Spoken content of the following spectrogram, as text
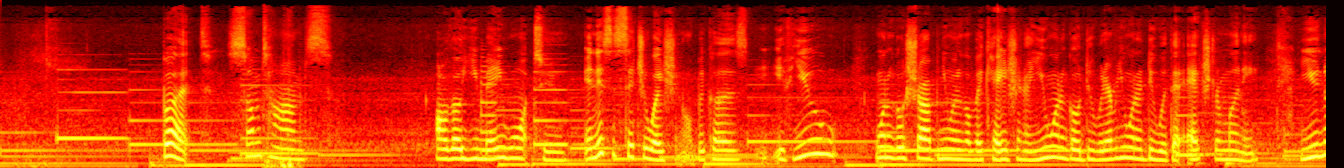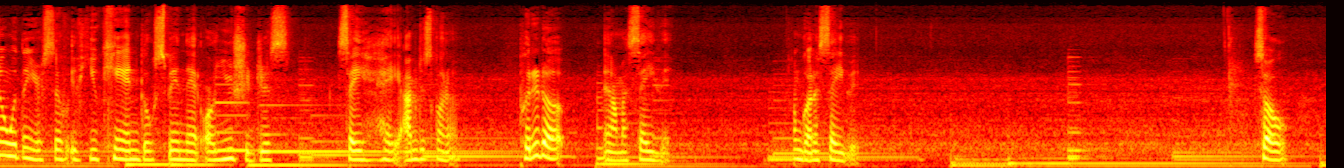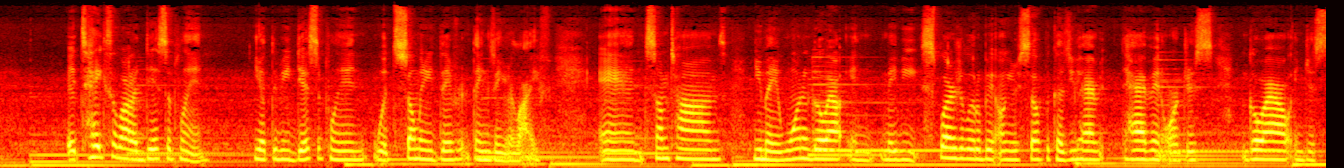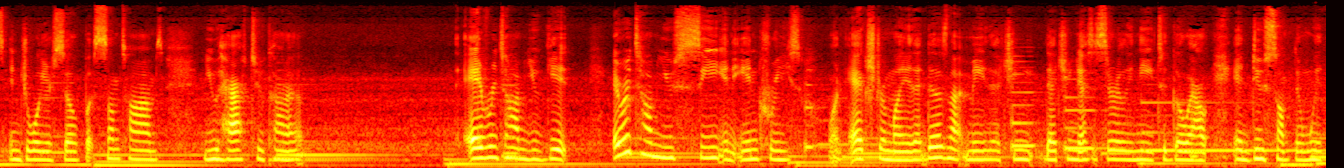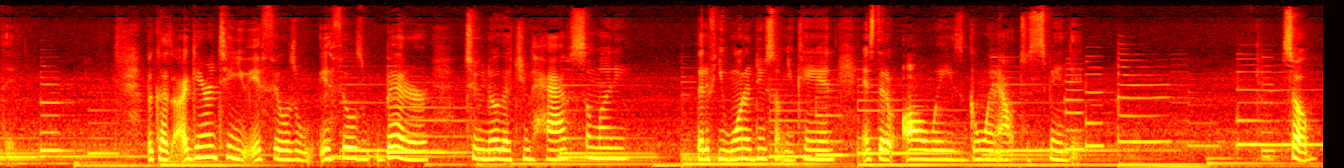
But sometimes, although you may want to, and this is situational because if you want to go shopping, you want to go vacation, or you want to go do whatever you want to do with that extra money, you know within yourself if you can go spend that, or you should just say, hey, I'm just going to put it up and I'm going to save it. I'm going to save it. So it takes a lot of discipline. You have to be disciplined with so many different things in your life. And sometimes you may want to go out and maybe splurge a little bit on yourself because you haven't haven't or just go out and just enjoy yourself. But sometimes you have to kind of every time you get every time you see an increase or an extra money that does not mean that you that you necessarily need to go out and do something with it because I guarantee you it feels it feels better to know that you have some money that if you want to do something you can instead of always going out to spend it. So,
